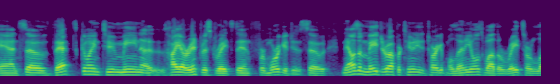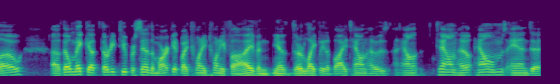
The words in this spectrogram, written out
And so that's going to mean higher interest rates than for mortgages. So now is a major opportunity to target millennials while the rates are low. Uh, they'll make up 32% of the market by 2025, and you know they're likely to buy townhomes, townhomes and uh,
